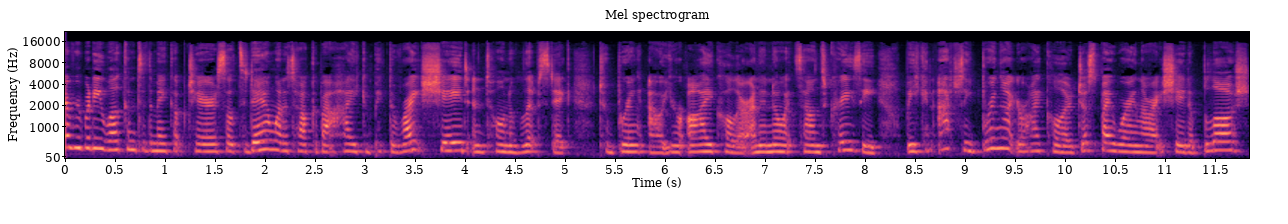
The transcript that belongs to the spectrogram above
everybody, welcome to the makeup chair. So today I want to talk about how you can pick the right shade and tone of lipstick to bring out your eye color. And I know it sounds crazy, but you can actually bring out your eye color just by wearing the right shade of blush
